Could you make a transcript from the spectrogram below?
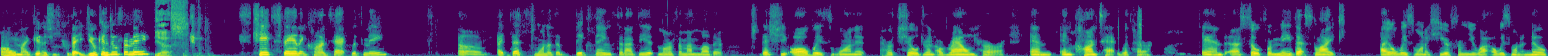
Oh my goodness, that you can do for me? Yes. Keep staying in contact with me. um, I, that's one of the big things that I did learn from my mother that she always wanted her children around her and in contact with her. And uh, so for me, that's like, I always want to hear from you. I always want to know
